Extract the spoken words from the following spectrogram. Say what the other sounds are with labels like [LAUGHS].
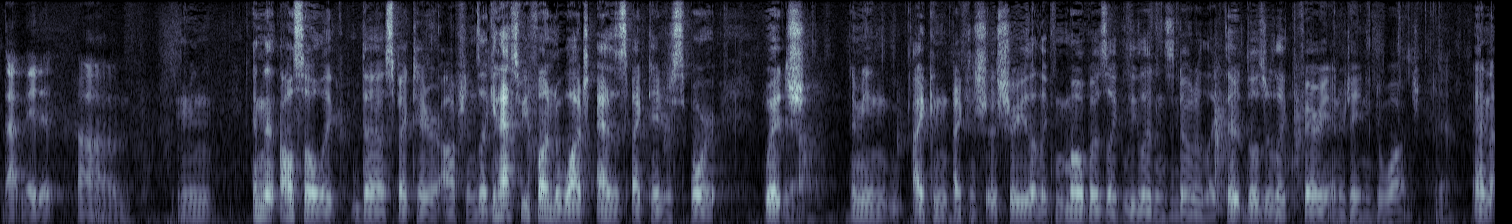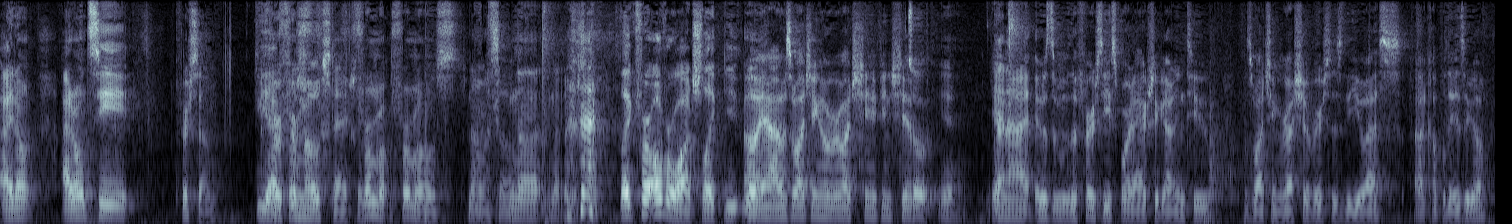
that made it. Um, I mean, and then also like the spectator options. Like it has to be fun to watch as a spectator sport, which. Yeah. I mean, I can I can assure you that like MOBAs like League of Legends and Dota like those are like very entertaining to watch. yeah. And I don't I don't see for some, yeah for, for most actually. for for most Not myself. not not yourself [LAUGHS] like for Overwatch like you oh yeah, I was watching Overwatch Championship. So yeah yeah. And uh, it was the, the first esport I actually got into. I was watching Russia versus the U.S. a couple days ago.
